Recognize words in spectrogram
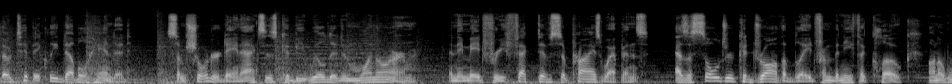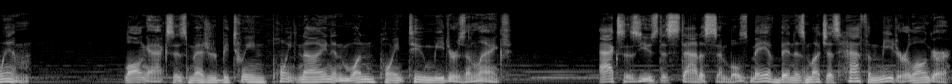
Though typically double handed, some shorter Dane axes could be wielded in one arm, and they made for effective surprise weapons, as a soldier could draw the blade from beneath a cloak on a whim. Long axes measured between 0.9 and 1.2 meters in length. Axes used as status symbols may have been as much as half a meter longer,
